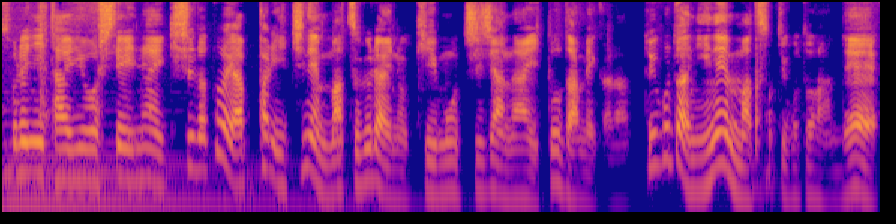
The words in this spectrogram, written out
それに対応していない機種だとやっぱり1年待つぐらいの気持ちじゃないとダメかな。ということは2年待つっていうことなんで、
